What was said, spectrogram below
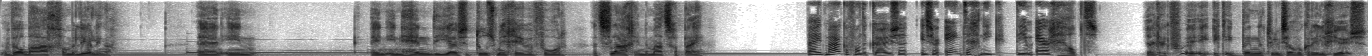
welbehagen van mijn leerlingen. En in en in hen de juiste tools meegeven voor het slagen in de maatschappij. Bij het maken van de keuze is er één techniek die hem erg helpt. Ja, kijk, ik, ik, ik ben natuurlijk zelf ook religieus.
